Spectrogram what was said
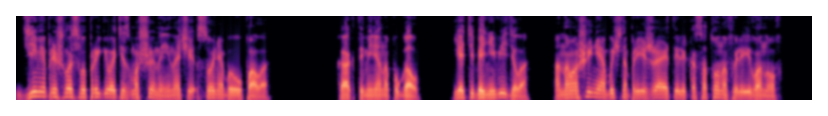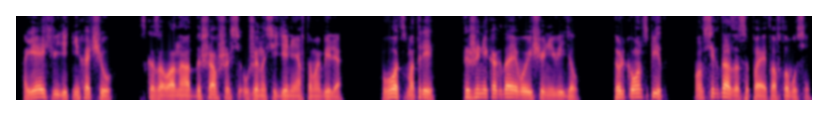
Диме пришлось выпрыгивать из машины, иначе Соня бы упала. «Как ты меня напугал! Я тебя не видела, а на машине обычно приезжает или Касатонов, или Иванов, а я их видеть не хочу», — сказала она, отдышавшись уже на сиденье автомобиля. «Вот, смотри, ты же никогда его еще не видел. Только он спит, он всегда засыпает в автобусе».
